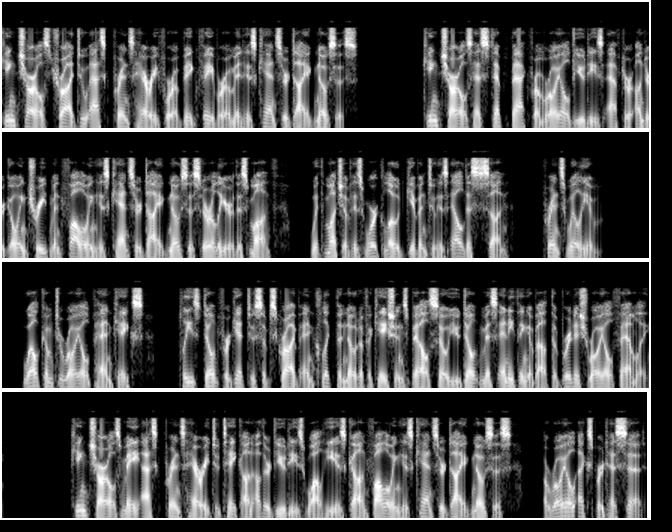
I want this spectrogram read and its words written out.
King Charles tried to ask Prince Harry for a big favor amid his cancer diagnosis. King Charles has stepped back from royal duties after undergoing treatment following his cancer diagnosis earlier this month, with much of his workload given to his eldest son, Prince William. Welcome to Royal Pancakes, please don't forget to subscribe and click the notifications bell so you don't miss anything about the British royal family. King Charles may ask Prince Harry to take on other duties while he is gone following his cancer diagnosis, a royal expert has said.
